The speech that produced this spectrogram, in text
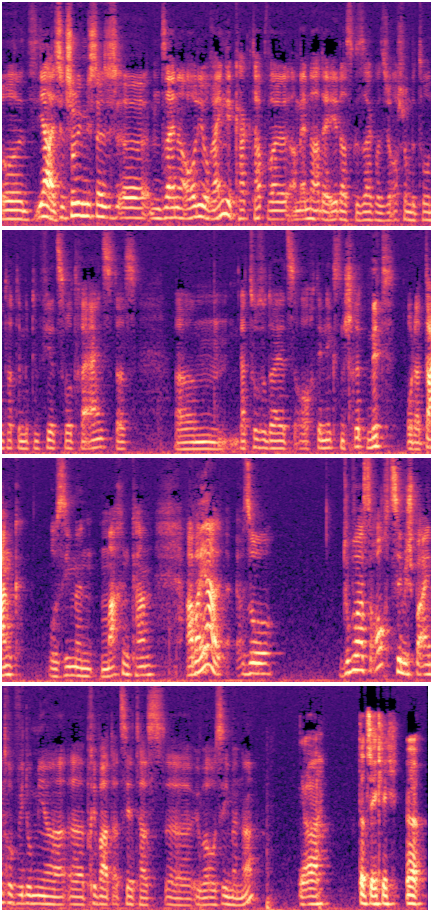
Und ja, ich entschuldige mich, dass ich äh, in seine Audio reingekackt habe, weil am Ende hat er eh das gesagt, was ich auch schon betont hatte mit dem 4-2-3-1, dass ähm, Gattuso da jetzt auch den nächsten Schritt mit oder dank Osimen machen kann. Aber ja, so du warst auch ziemlich beeindruckt, wie du mir äh, privat erzählt hast äh, über Osimen, ne? Ja, tatsächlich. Ja.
